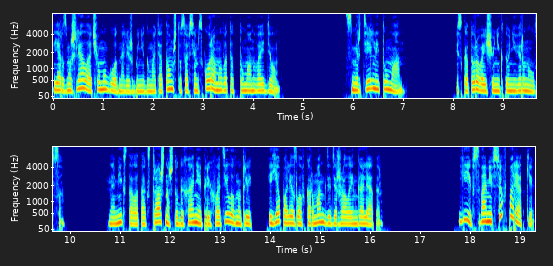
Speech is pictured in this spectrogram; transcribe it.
Я размышляла о чем угодно, лишь бы не думать о том, что совсем скоро мы в этот туман войдем. Смертельный туман, из которого еще никто не вернулся. На миг стало так страшно, что дыхание перехватило внутри, и я полезла в карман, где держала ингалятор. «Лив, с вами все в порядке?»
